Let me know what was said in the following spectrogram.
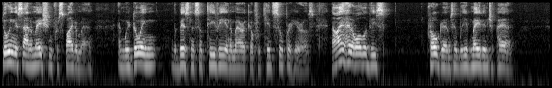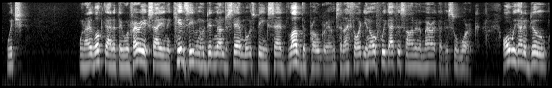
doing this animation for Spider-Man, and we're doing the business of TV in America for kids superheroes. Now I had all of these programs that we had made in Japan, which when I looked at it, they were very exciting. The kids, even who didn't understand what was being said, loved the programs. And I thought, you know, if we got this on in America, this will work. All we got to do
